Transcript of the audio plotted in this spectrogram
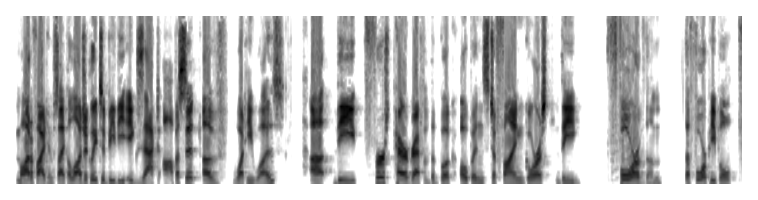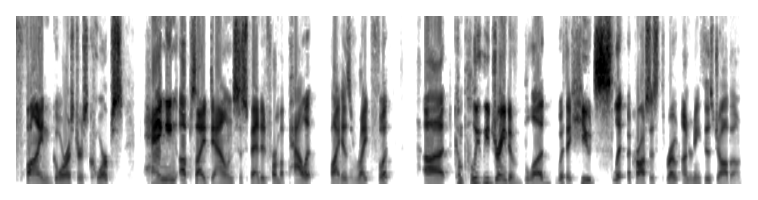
modified him psychologically to be the exact opposite of what he was. Uh, the first paragraph of the book opens to find Gorist. The four of them, the four people, find Gorister's corpse hanging upside down, suspended from a pallet by his right foot, uh, completely drained of blood, with a huge slit across his throat underneath his jawbone.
